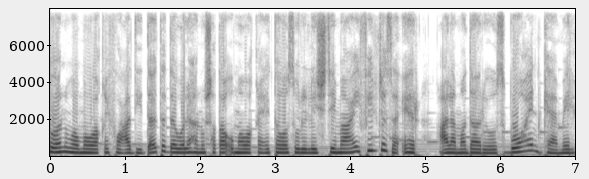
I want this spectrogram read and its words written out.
ومواقف عديدة تداولها نشطاء مواقع التواصل الاجتماعي في الجزائر على مدار أسبوع كامل.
